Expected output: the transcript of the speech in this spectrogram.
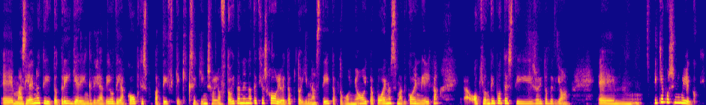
Ε, μας λένε ότι το triggering, δηλαδή ο διακόπτης που πατήθηκε και ξεκίνησε όλο αυτό ήταν ένα τέτοιο σχόλιο, είτε από το γυμναστή, είτε από το γονιό, είτε από ένα σημαντικό ενήλικα, οποιονδήποτε στη ζωή των παιδιών ε, ή και από συνομιλίκους.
